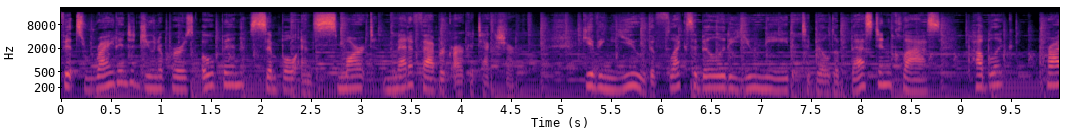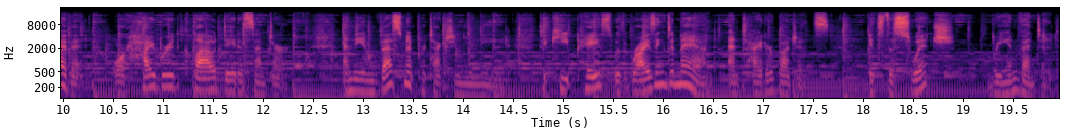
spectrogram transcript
fits right into Juniper's open, simple, and smart metafabric architecture, giving you the flexibility you need to build a best in class public, private, or hybrid cloud data center, and the investment protection you need to keep pace with rising demand and tighter budgets. It's the switch reinvented.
